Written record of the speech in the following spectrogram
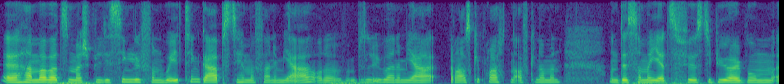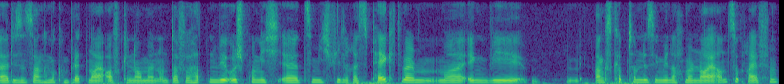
Äh, haben aber zum Beispiel die Single von Waiting gab es, die haben wir vor einem Jahr oder ein bisschen über einem Jahr rausgebracht und aufgenommen. Und das haben wir jetzt fürs Debütalbum, äh, diesen Song haben wir komplett neu aufgenommen. Und dafür hatten wir ursprünglich äh, ziemlich viel Respekt, weil wir irgendwie Angst gehabt haben, das irgendwie nochmal neu anzugreifen.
